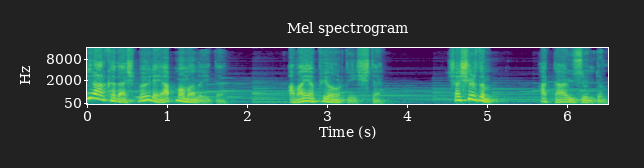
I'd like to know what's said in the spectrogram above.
Bir arkadaş böyle yapmamalıydı. Ama yapıyordu işte. Şaşırdım. Hatta üzüldüm.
